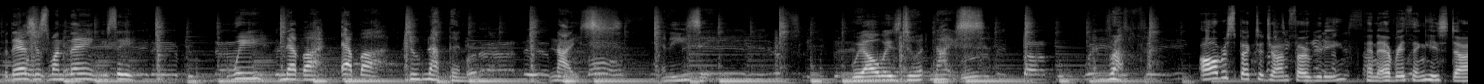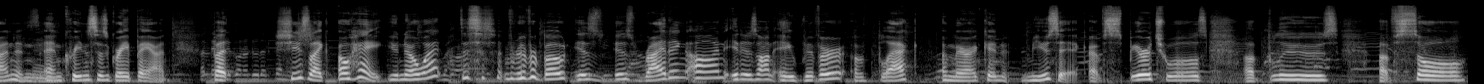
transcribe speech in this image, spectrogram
But there's just one thing, you see, we never ever do nothing nice and easy. We always do it nice and rough all respect to John Fogerty and everything he's done, and, Mm-hmm. and great band. But she's like, oh hey, you know what? This is, riverboat is is riding on. It is on a river of Black American music, of spirituals, of blues, of soul,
